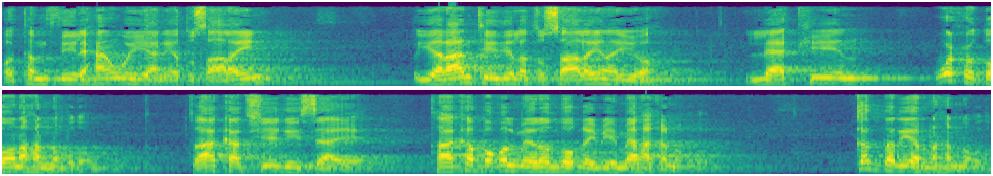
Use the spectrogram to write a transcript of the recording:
oo tamhiil ahaan weeyaan iyo tusaalayn yaraanteedii la tusaalaynayo laakiin wuxuu doono ha noqdo taa kaad sheegaysaaye taa ka boqol meelood loo qaybiyey meel ha ka noqdo qadar yarna ha noqdo.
